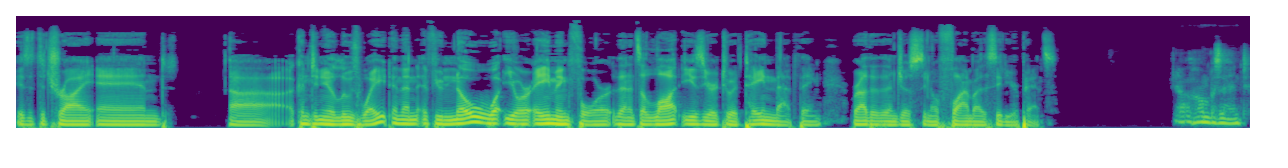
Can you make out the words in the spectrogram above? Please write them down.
Is it to try and uh, continue to lose weight. And then if you know what you're aiming for, then it's a lot easier to attain that thing rather than just, you know, flying by the seat of your pants. 100%.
